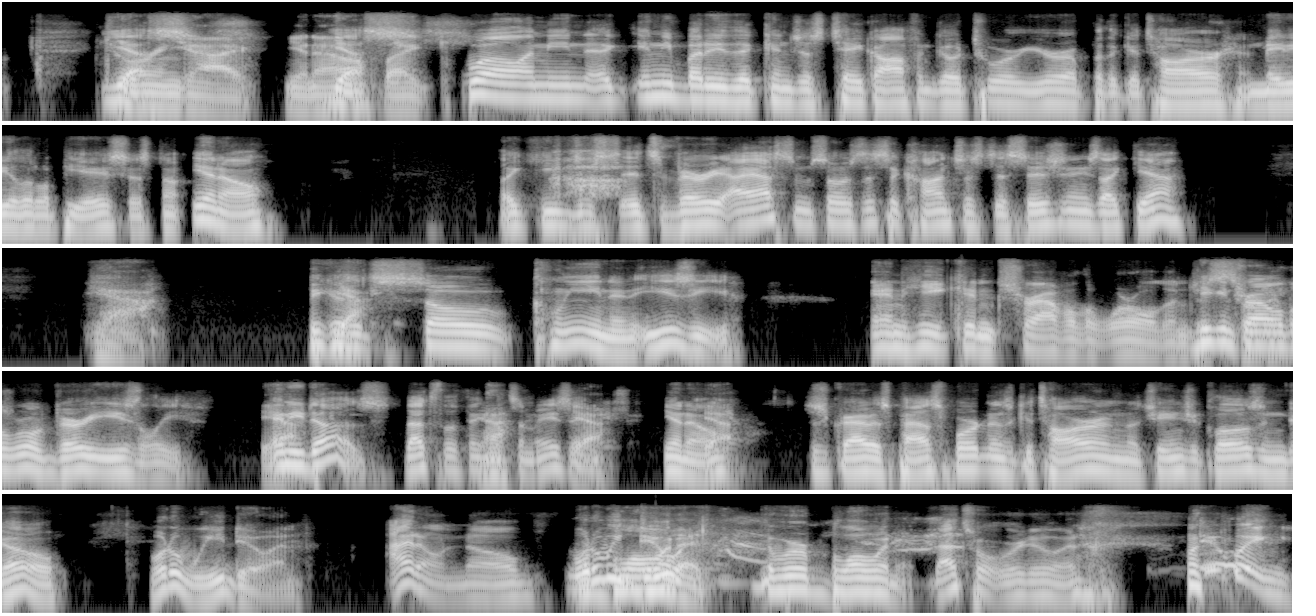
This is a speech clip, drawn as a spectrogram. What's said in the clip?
touring Yes. guy, you know? yes. Like, well, I mean, anybody that can just take off and go tour Europe with a guitar and maybe a little PA system, you know. Like he just, it's very. I asked him, so is this a conscious decision? He's like, yeah, yeah. because Yeah. it's so clean and easy. And he can travel the world and he can travel of- the world very easily, Yeah. and he does. That's the thing Yeah. that's amazing. You know, just grab his passport and his guitar and a change of clothes and go. What are we doing? I don't know. What We're are we doing? It. We're blowing it. That's what we're doing. doing?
